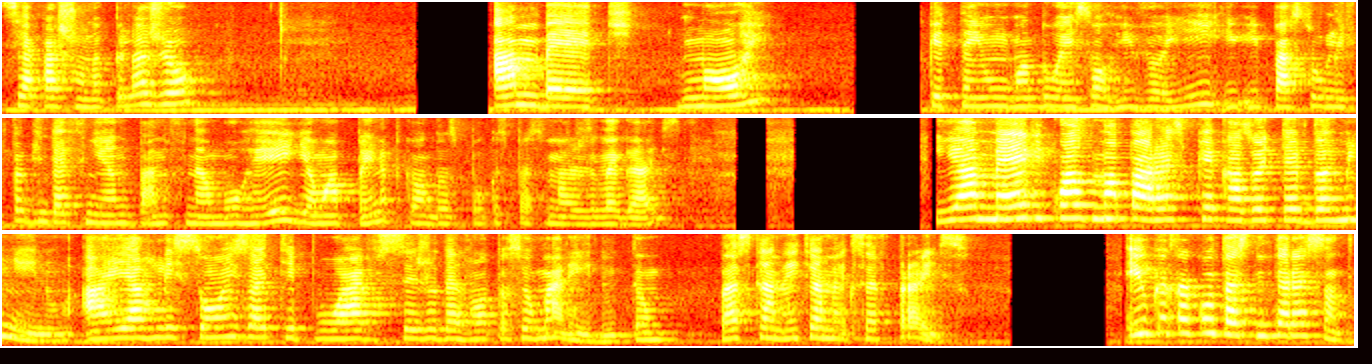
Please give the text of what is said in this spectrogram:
se apaixona pela Jo. A Beth morre, porque tem uma doença horrível aí, e, e o livro todo definhando para no final morrer, e é uma pena, porque é uma das poucas personagens legais. E a Meg quase não aparece porque casou e teve dois meninos. Aí as lições é tipo, ah, seja devota ao seu marido. Então, basicamente, a Meg serve para isso. E o que, que acontece de interessante?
